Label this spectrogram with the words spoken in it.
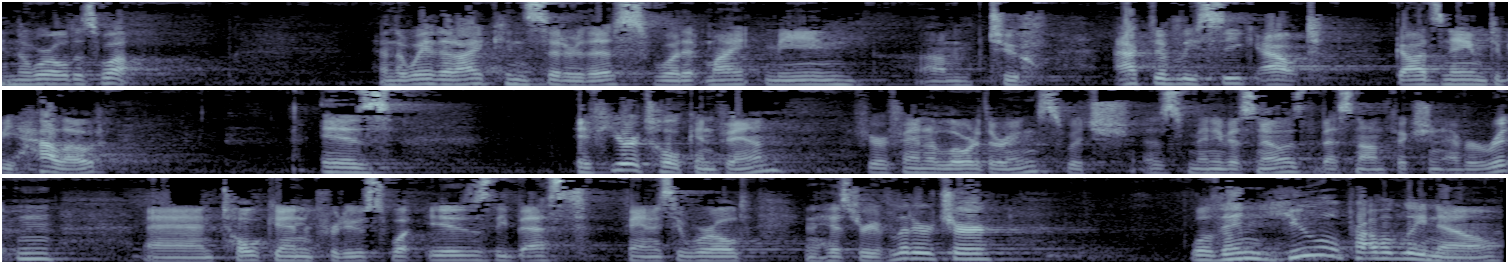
in the world as well. And the way that I consider this, what it might mean um, to actively seek out God's name to be hallowed, is if you're a Tolkien fan, if you're a fan of Lord of the Rings, which, as many of us know, is the best nonfiction ever written, and Tolkien produced what is the best fantasy world in the history of literature, well, then you will probably know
